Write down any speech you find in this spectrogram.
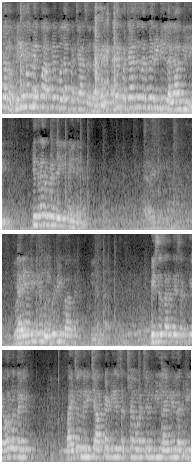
चलो मिनिमम मेरे को आपने बोला पचास हज़ार। अगर पचास हज़ार में रेडी लगा भी ली, कितने रुपए देगी महीने का? गारंटी नहीं है, बिल्कुल ठीक बात है। बीस हज़ार दे सकती है। और बताइए। बाई चांस मेरी चाप का टेस्ट अच्छा हुआ चल गई लाइने लग गई।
